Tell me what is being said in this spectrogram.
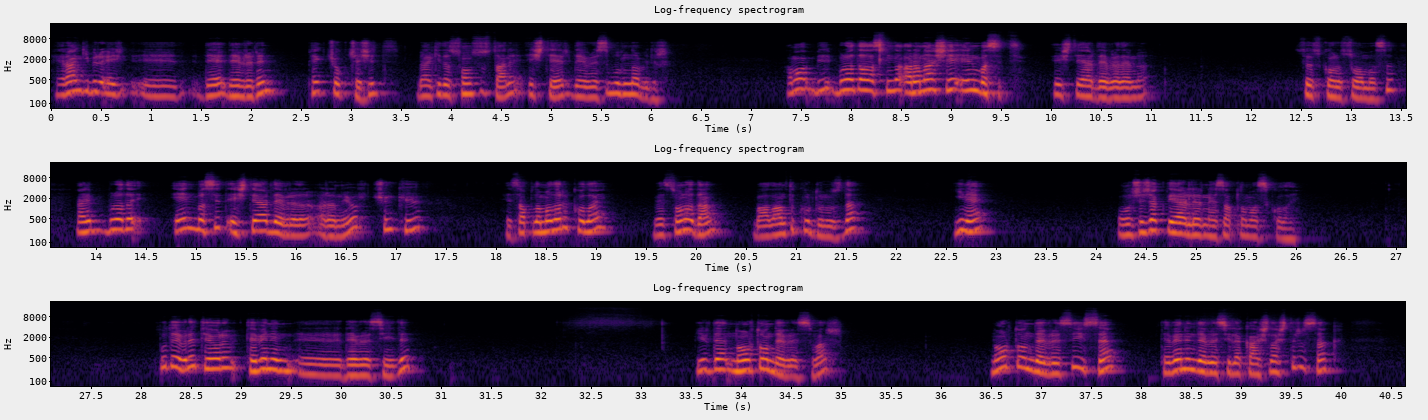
herhangi bir eş- e, de- devrenin pek çok çeşit, belki de sonsuz tane eşdeğer devresi bulunabilir. Ama bir- burada aslında aranan şey en basit eşdeğer devrelerin söz konusu olması. Yani burada en basit eşdeğer devreler aranıyor. Çünkü hesaplamaları kolay ve sonradan bağlantı kurduğunuzda yine oluşacak değerlerin hesaplaması kolay. Bu devre teori, Tevenin e, devresiydi. Bir de Norton devresi var. Norton devresi ise Tevenin devresiyle karşılaştırırsak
